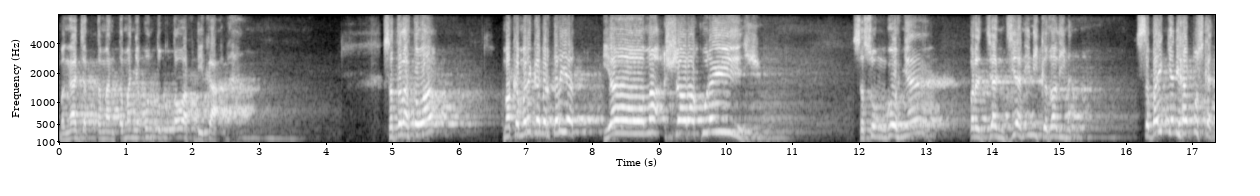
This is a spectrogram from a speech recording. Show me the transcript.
mengajak teman-temannya untuk tawaf di Ka'bah. Setelah tawaf, maka mereka berteriak, "Ya ma'syara Quraisy!" Sesungguhnya perjanjian ini kezaliman. Sebaiknya dihapuskan.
